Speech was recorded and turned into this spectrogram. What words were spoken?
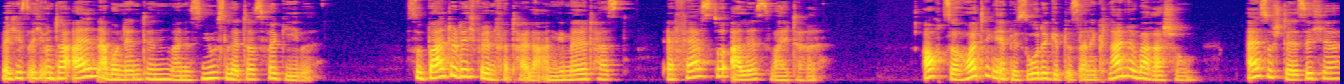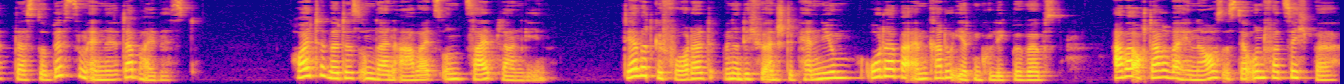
welches ich unter allen Abonnentinnen meines Newsletters vergebe. Sobald du dich für den Verteiler angemeldet hast, erfährst du alles weitere. Auch zur heutigen Episode gibt es eine kleine Überraschung, also stell sicher, dass du bis zum Ende dabei bist. Heute wird es um deinen Arbeits- und Zeitplan gehen. Der wird gefordert, wenn du dich für ein Stipendium oder bei einem Graduiertenkolleg bewirbst, aber auch darüber hinaus ist er unverzichtbar,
